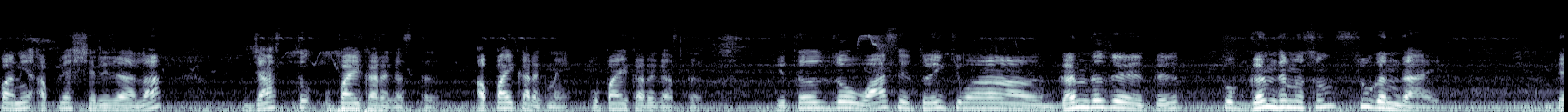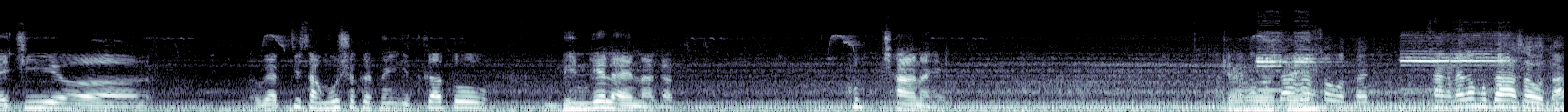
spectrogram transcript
पाणी आपल्या शरीराला जास्त उपायकारक असतं. अपायकारक नाही उपायकारक असतं. इथं जो वास येतोय किंवा गंध जो येतोय तो गंध नसून सुगंध आहे. त्याची व्यक्ती सांगू शकत नाही इतका तो भिनलेला आहे नाकात. खूप छान आहे. मुद्दा असा होता सांगण्याचा मुद्दा असा होता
